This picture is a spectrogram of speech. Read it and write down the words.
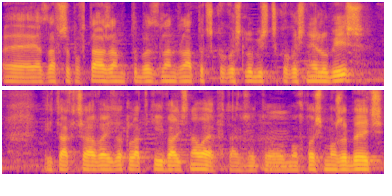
E, Ja zawsze powtarzam, to bez względu na to, czy kogoś lubisz, czy kogoś nie lubisz. I tak trzeba wejść do klatki i walić na łeb. Także to mo- ktoś może być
